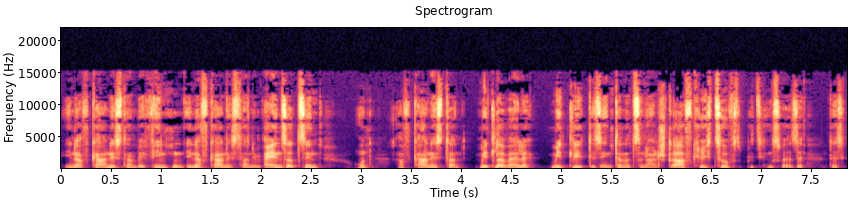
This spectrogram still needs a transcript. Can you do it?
in Afghanistan befinden, in Afghanistan im Einsatz sind und Afghanistan mittlerweile Mitglied des Internationalen Strafgerichtshofs bzw. des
